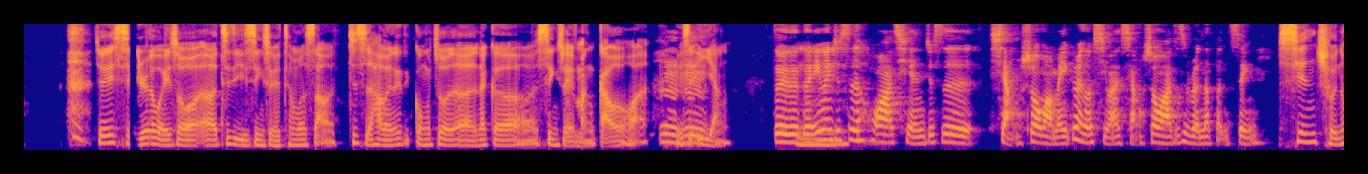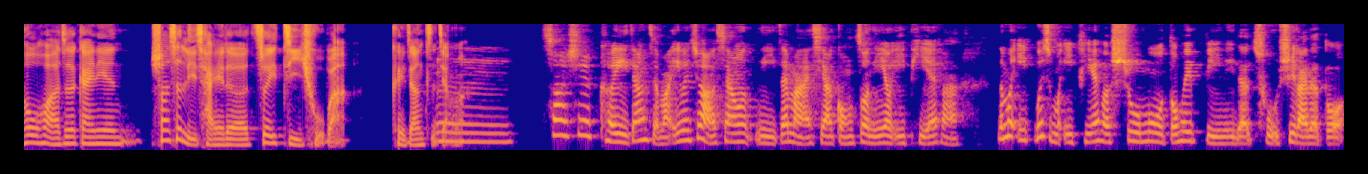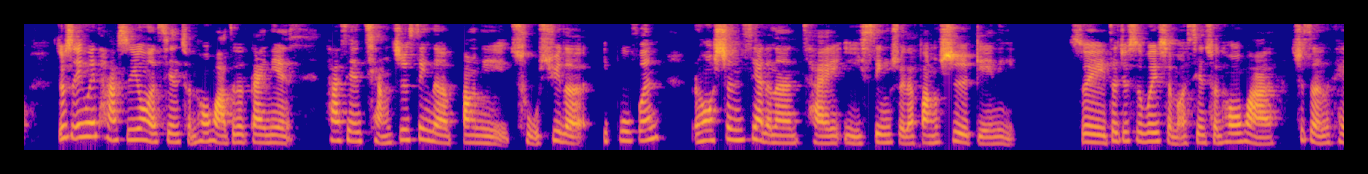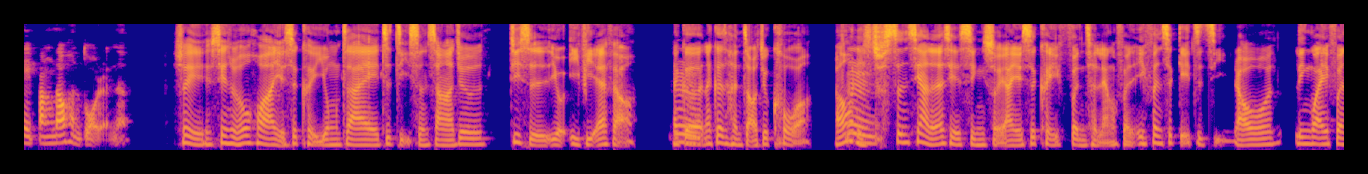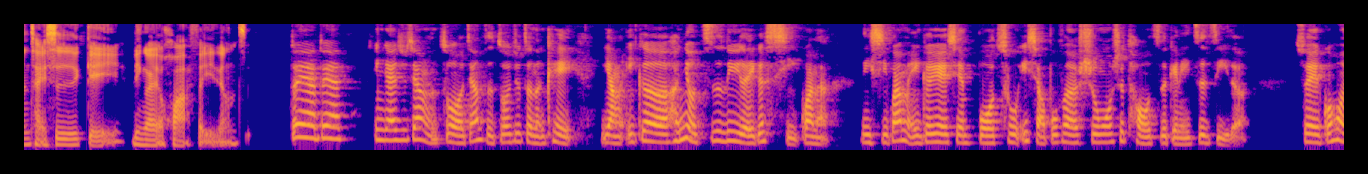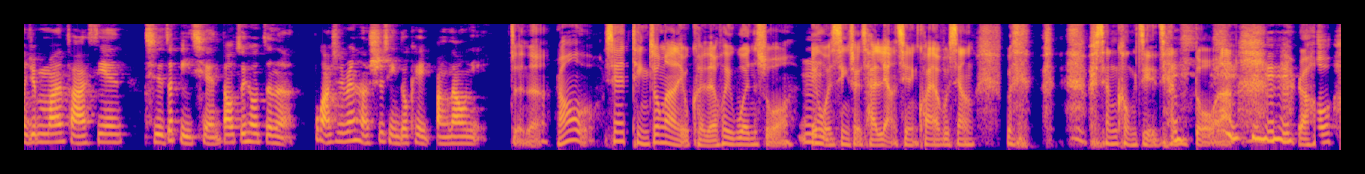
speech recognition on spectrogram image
就会认为说，呃，自己薪水这么少，即使他们工作的那个薪水蛮高的话，也是一样。对对对，因为就是花钱就是享受嘛，每个人都喜欢享受啊，这是人的本性。先存后花这个概念，算是理财的最基础吧？可以这样子讲吗？嗯，算是可以这样讲吧。因为就好像你在马来西亚工作，你有 EPF 啊，那么一为什么 EPF 的数目都会比你的储蓄来的多？就是因为它是用了先存后花这个概念。它先强制性的帮你储蓄了一部分，然后剩下的呢，才以薪水的方式给你。所以这就是为什么先存后花是真的可以帮到很多人的。所以先存后花也是可以用在自己身上啊，就即使有 EPFL 那个那个很早就扣啊，然后你剩下的那些薪水啊，也是可以分成两份，一份是给自己，然后另外一份才是给另外的花费这样子。对呀，对呀。应该就这样做，这样子做就真的可以养一个很有自律的一个习惯啊！你习惯每一个月先拨出一小部分的数目是投资给你自己的，所以过后你就慢慢发现，其实这笔钱到最后真的，不管是任何事情都可以帮到你。真的。然后现在听众啊，有可能会问说，因为我薪水才两千块，不像 不像空姐这样多啦。然后，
